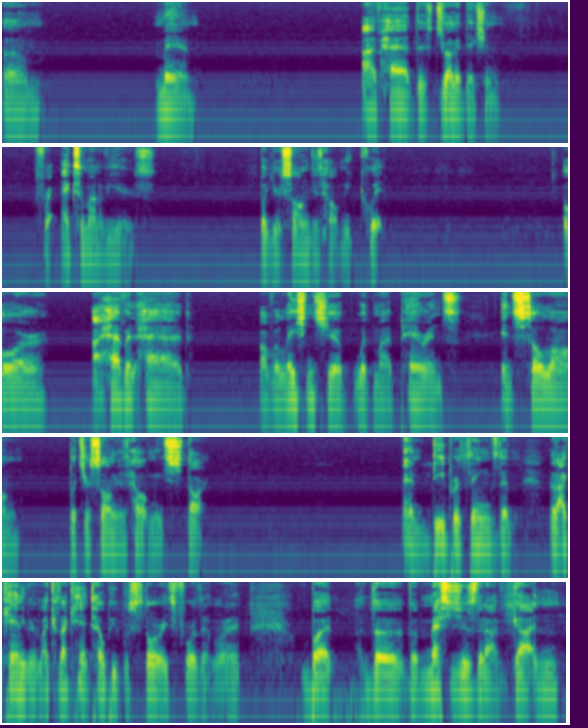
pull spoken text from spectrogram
um, man, I've had this drug addiction for X amount of years, but your song just helped me quit. Or I haven't had a relationship with my parents in so long, but your song just helped me start. And deeper things that that I can't even like cuz I can't tell people's stories for them, right? But the the messages that I've gotten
